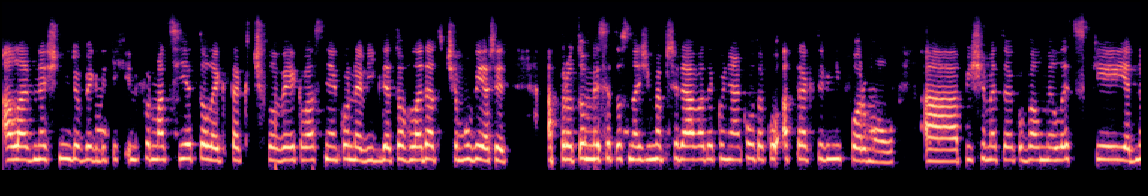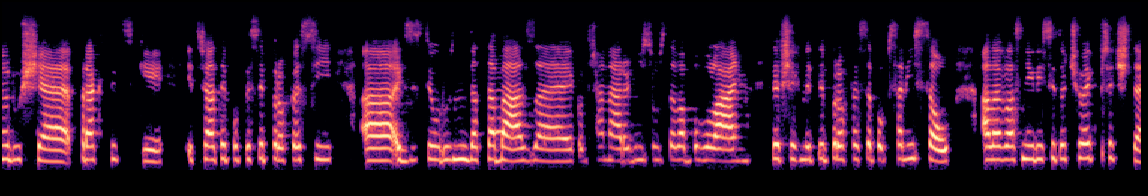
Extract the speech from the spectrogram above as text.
ale v dnešní době, kdy těch informací je tolik, tak člověk vlastně jako neví, kde to hledat, čemu věřit. A proto my se to snažíme předávat jako nějakou takovou atraktivní formou. A píšeme to jako velmi lidsky, jednoduše, prakticky. I třeba ty popisy profesí, a existují různé databáze, jako třeba Národní soustava povolání, kde všechny ty profese popsané jsou, ale vlastně, když si to člověk přečte,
